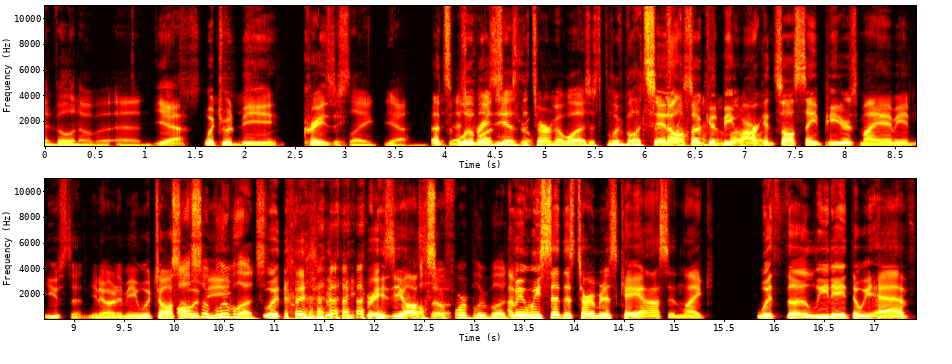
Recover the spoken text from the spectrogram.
and Villanova, and yeah, which would be crazy. just like yeah. That's as blue blood crazy as the tournament was. It's blue blood. It also could be Arkansas, St. Peter's, Miami, and Houston. You know what I mean? Which also, Also would be blue bloods. Would, would be crazy. Also, Also four blue bloods. I mean, we said this tournament is chaos, and like with the Elite Eight that we have,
